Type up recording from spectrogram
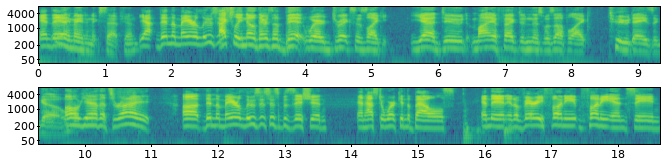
And then they made an exception. yeah, then the mayor loses. Actually, no. There's a bit where Drix is like, "Yeah, dude, my effectiveness was up like two days ago." Oh yeah, that's right. Uh, then the mayor loses his position and has to work in the bowels. And then in a very funny, funny end scene,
